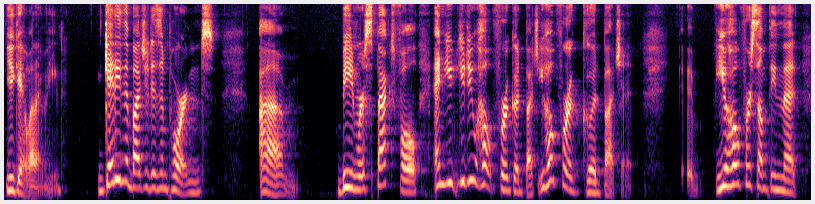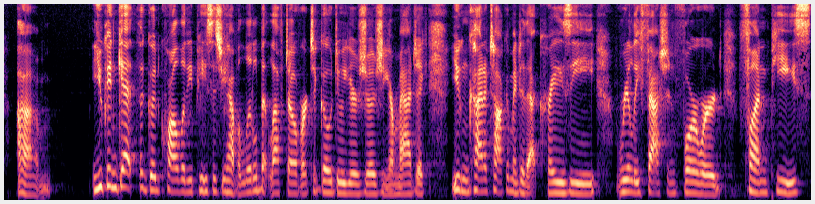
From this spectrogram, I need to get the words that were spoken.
you get what I mean. Getting the budget is important. Um, being respectful, and you you do hope for a good budget. You hope for a good budget you hope for something that um, you can get the good quality pieces. You have a little bit left over to go do your zhuzh, your magic. You can kind of talk them into that crazy, really fashion forward, fun piece.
